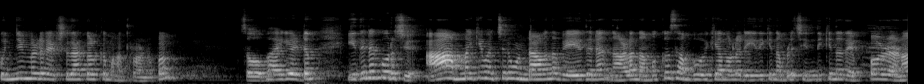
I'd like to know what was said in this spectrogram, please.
കുഞ്ഞുങ്ങളുടെ രക്ഷിതാക്കൾക്ക് മാത്രമാണ്. അപ്പം സ്വാഭാവികമായിട്ടും ഇതിനെക്കുറിച്ച് ആ അമ്മയ്ക്കും അച്ഛനും ഉണ്ടാവുന്ന വേദന നാളെ നമുക്ക് സംഭവിക്കുക എന്നുള്ള രീതിക്ക് നമ്മൾ ചിന്തിക്കുന്നത് എപ്പോഴാണ്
